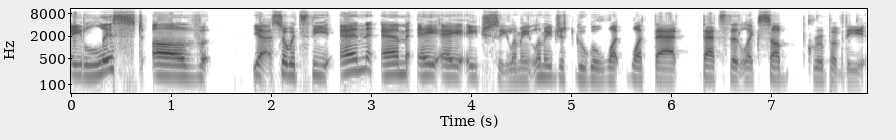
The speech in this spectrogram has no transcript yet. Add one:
a list of yeah, so it's the NMAAHC. Let me let me just Google what what that that's the like subgroup of the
